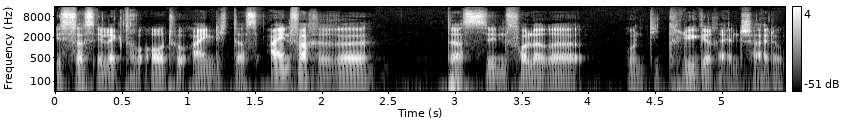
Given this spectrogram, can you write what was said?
ist das Elektroauto eigentlich das einfachere, das sinnvollere und die klügere Entscheidung.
